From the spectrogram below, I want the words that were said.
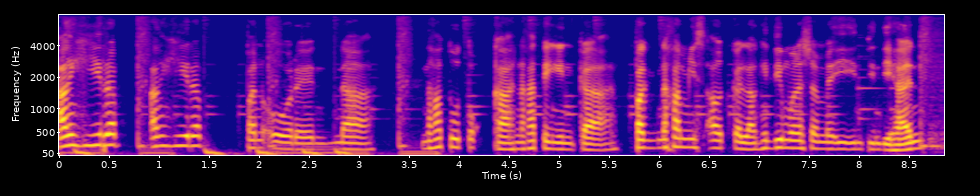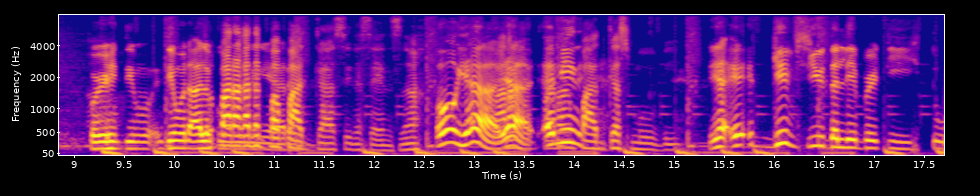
ang hirap ang hirap panoorin na nakatutok ka, nakatingin ka. Pag naka-miss out ka lang, hindi mo na siya maiintindihan or Ah. hindi mo hindi mo na alam So, kung para ka nagpa-podcast in a sense, no? Oh, yeah, Parang- yeah. I mean, podcast movie. yeah it, it gives you the liberty to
